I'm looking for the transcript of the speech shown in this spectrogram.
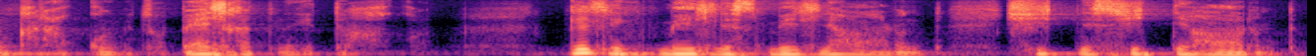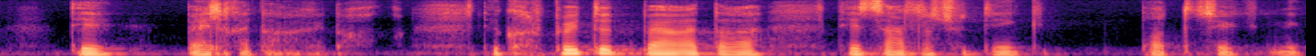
нь гарахгүй ингээд зүгээр байлгаад байна гэдэг байхгүй. Ингээл нэг мэйлнээс мэйлний хооронд, шийтнээс шийтний хооронд тий байлгаад байгаа гэдэг байхгүй. Тэгээ корпоратууд байгаад байгаа тэр залуучуудыг бодож яг нэг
